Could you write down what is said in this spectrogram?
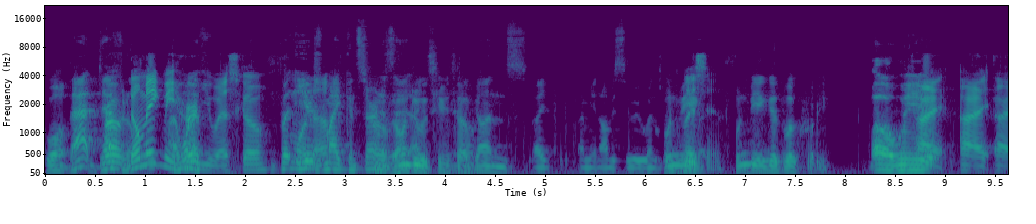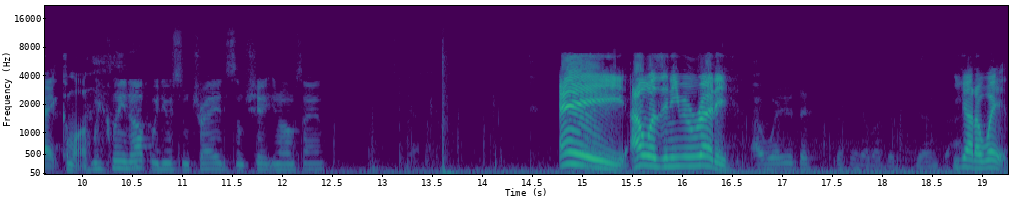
Well, that Bro, don't make me I hurt wanna- you, Esco. But Come here's my concern: Bro, is don't that do it to yourself. The guns. I I mean, obviously we wouldn't. Wouldn't be Listen. wouldn't be a good look for you. Oh, we. All right, all right, all right. Come on. We clean up, we do some trades, some shit, you know what I'm saying? Hey, I wasn't even ready. When you the thing about the guns, You gotta wait.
